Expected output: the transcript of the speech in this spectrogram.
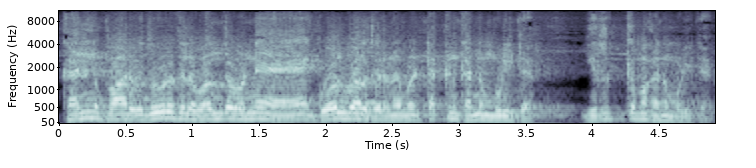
கண் பார்வை தூரத்தில் வந்த உடனே கோல்பால்கர் என்ன பண்ணி டக்குன்னு கண்ணை மூடிட்டார். இறுக்கமாக கண்ணை மூடிட்டார்.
